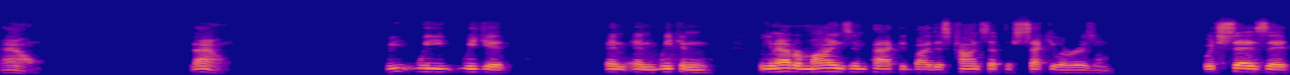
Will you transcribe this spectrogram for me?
now. Now. We we we get and and we can we can have our minds impacted by this concept of secularism, which says that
